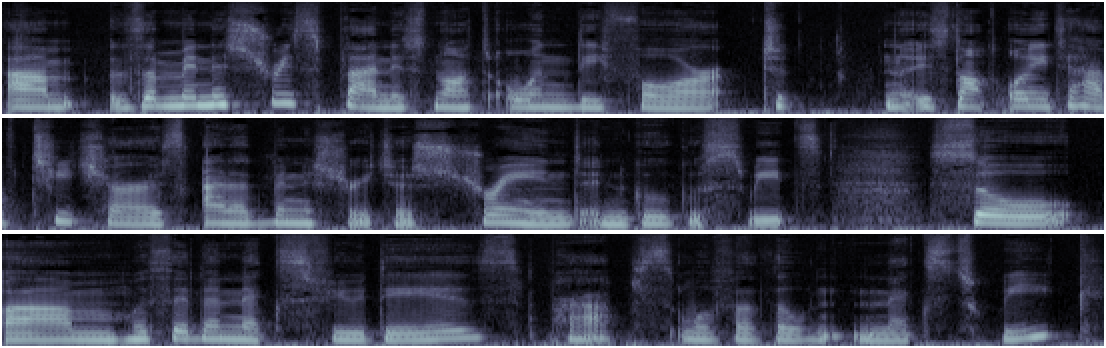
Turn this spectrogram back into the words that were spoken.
Um, the ministry's plan is not only for to it's not only to have teachers and administrators trained in Google Suites. So um, within the next few days, perhaps over the next week,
